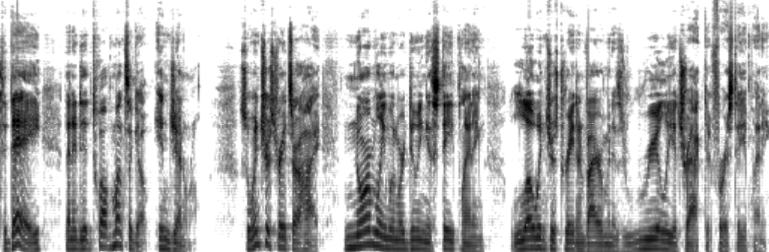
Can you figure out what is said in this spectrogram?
today than it did 12 months ago in general. So interest rates are high. Normally, when we're doing estate planning, low interest rate environment is really attractive for estate planning.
